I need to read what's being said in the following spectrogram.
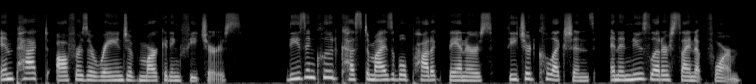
Impact offers a range of marketing features. These include customizable product banners, featured collections, and a newsletter sign up form.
